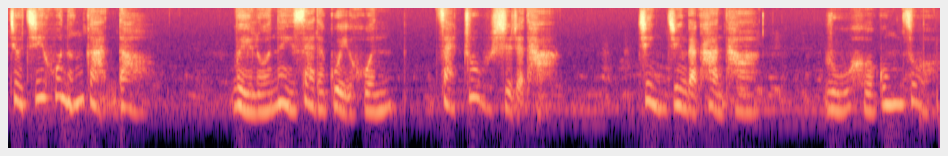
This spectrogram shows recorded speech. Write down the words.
就几乎能感到，韦罗内塞的鬼魂在注视着他。静静地看他如何工作。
